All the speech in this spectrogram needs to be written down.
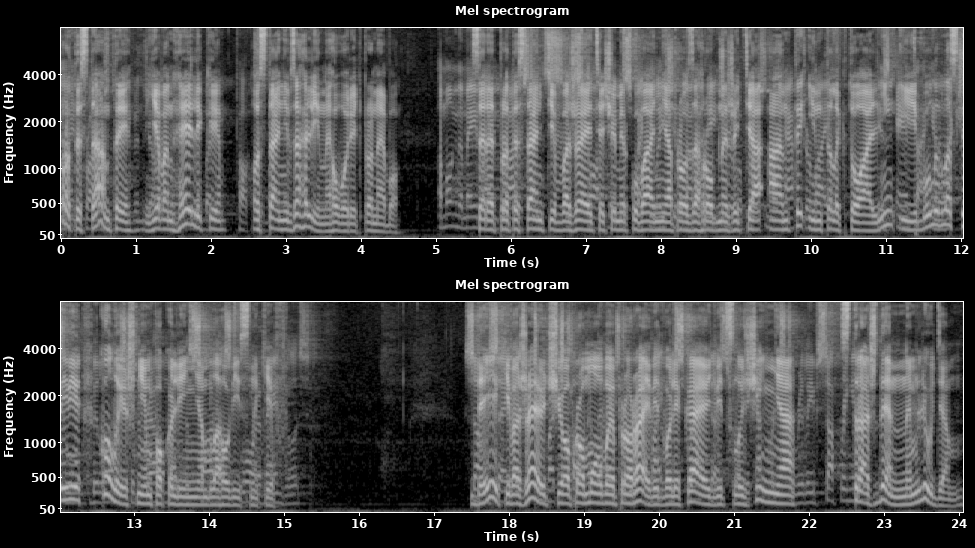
протестанти, євангеліки. Останні взагалі не говорять про небо. Серед протестантів вважається, що міркування про загробне життя антиінтелектуальні і були властиві колишнім поколінням благовісників. Деякі вважають, що промови про рай відволікають від служіння стражденним людям.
